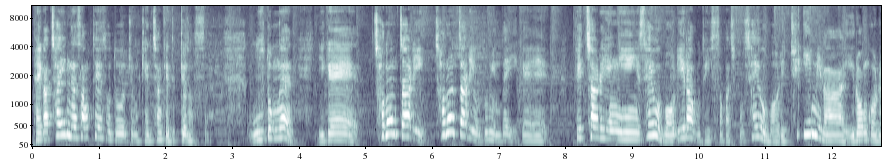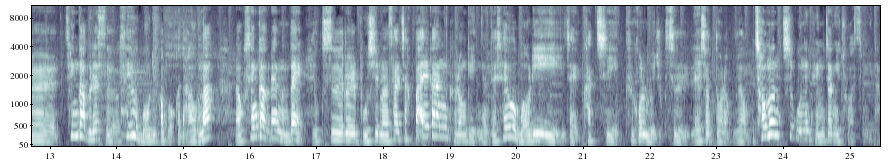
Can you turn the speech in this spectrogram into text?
배가 차 있는 상태에서도 좀 괜찮게 느껴졌어요. 우동은 이게 천 원짜리 천 원짜리 우동인데 이게 피처링이 새우 머리라고 돼 있어가지고 새우 머리 튀김이나 이런 거를 생각을 했어요. 새우 머리가 뭐가 나오나? 라고 생각을 했는데 육수를 보시면 살짝 빨간 그런 게 있는데 새우 머리 이제 같이 그걸로 육수를 내셨더라고요. 천 원치고는 굉장히 좋았습니다.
